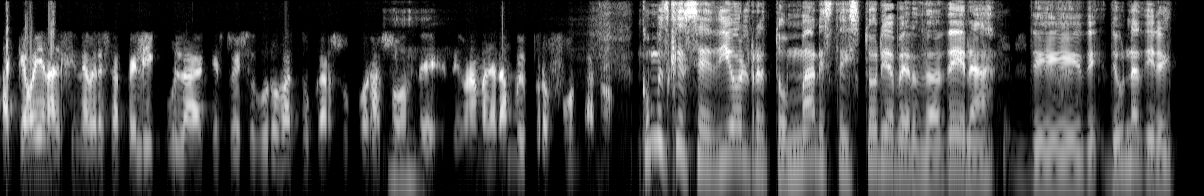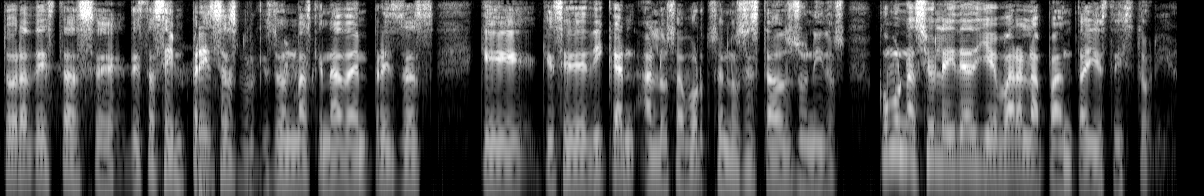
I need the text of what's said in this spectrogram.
a que vayan al cine a ver esta película, que estoy seguro va a tocar su corazón de, una manera muy profunda, ¿no? ¿Cómo es que se dio el retomar esta historia verdadera de, de- de una directora de estas, eh, de estas empresas, porque son más que nada empresas que, que se dedican a los abortos en los Estados Unidos? ¿Cómo nació la idea de llevar a la pantalla esta historia?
